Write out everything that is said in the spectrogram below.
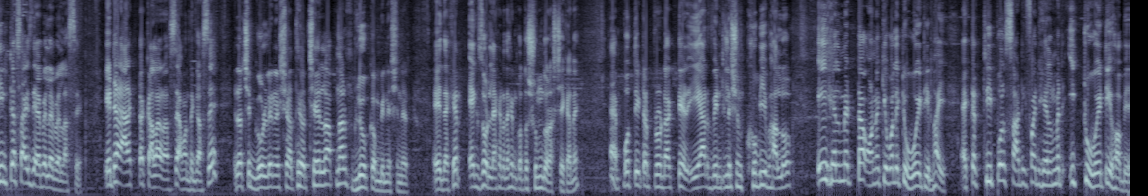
তিনটা সাইজ অ্যাভেলেবেল আছে। এটা আরেকটা কালার আছে আমাদের কাছে। এটা হচ্ছে গোল্ডেনের সাথে হচ্ছে হলো আপনার ব্লু কম্বিনেশনের এই দেখেন এক্সোর লেখাটা দেখেন কত সুন্দর আসছে এখানে। হ্যাঁ প্রত্যেকটা প্রোডাক্টের এয়ার ভেন্টিলেশন খুবই ভালো। এই হেলমেটটা অনেকে বলে একটু ওয়েটি ভাই, একটা ট্রিপল সার্টিফাইড হেলমেট একটু ওয়েটি হবে।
